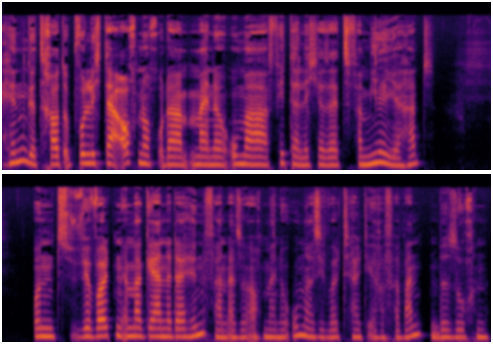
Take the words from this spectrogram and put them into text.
hingetraut, obwohl ich da auch noch oder meine Oma väterlicherseits Familie hat. Und wir wollten immer gerne da hinfahren. Also auch meine Oma, sie wollte halt ihre Verwandten besuchen.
